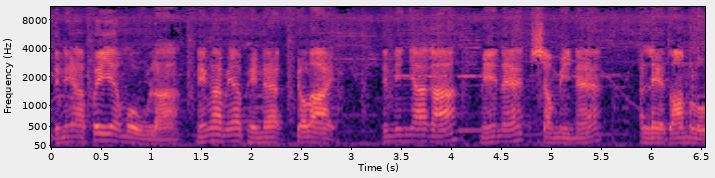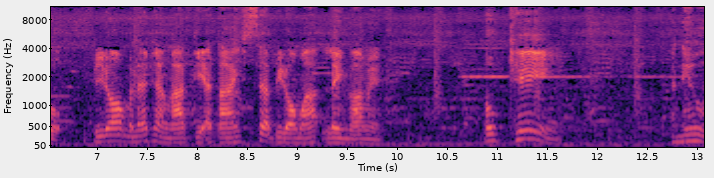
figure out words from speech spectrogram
ဒီနေ့ကပိတ်ရမဟုတ်ဘူးလားနင်းကမင်းကဖိနဲ့ပြောလိုက်ဒီနေ့ညကမင်းနဲ့ရှောင်မီနဲ့အလဲသွားမလို့ပြီးတော့မနေ့ဖြန်ကဒီအတိုင်းဆက်ပြီးတော့မှလိန်သွားမယ် โอเค အနေကို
